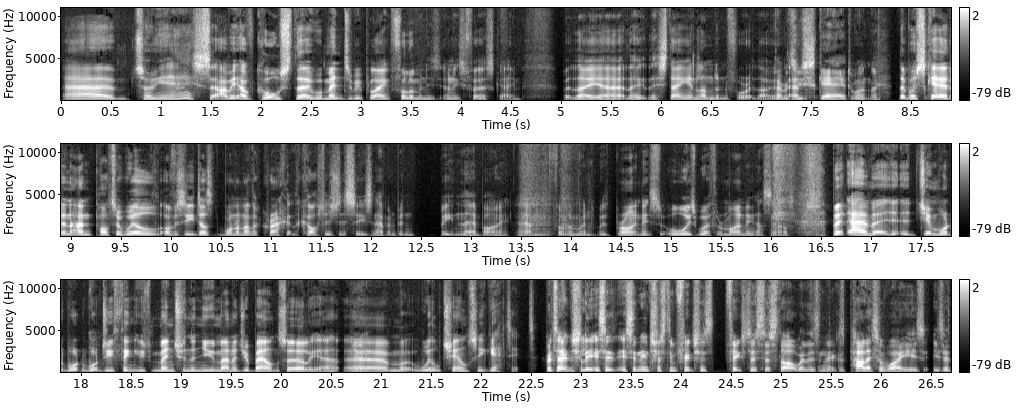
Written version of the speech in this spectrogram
Um, so yes, I mean, of course, they were meant to be playing Fulham in his, in his first game, but they uh, they they're staying in London for it though. They were too And- scared, weren't they? they were scared, and, and Potter will obviously does want another crack at the cottage this season, having been beaten there by um, Fulham with, with Brighton. It's always worth reminding ourselves. But um, Jim, what, what what do you think? You mentioned the new manager bounce earlier. Yeah. Um, will Chelsea get it? Potentially, it's a, it's an interesting fixture fixture to start with, isn't it? Because Palace away is, is a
